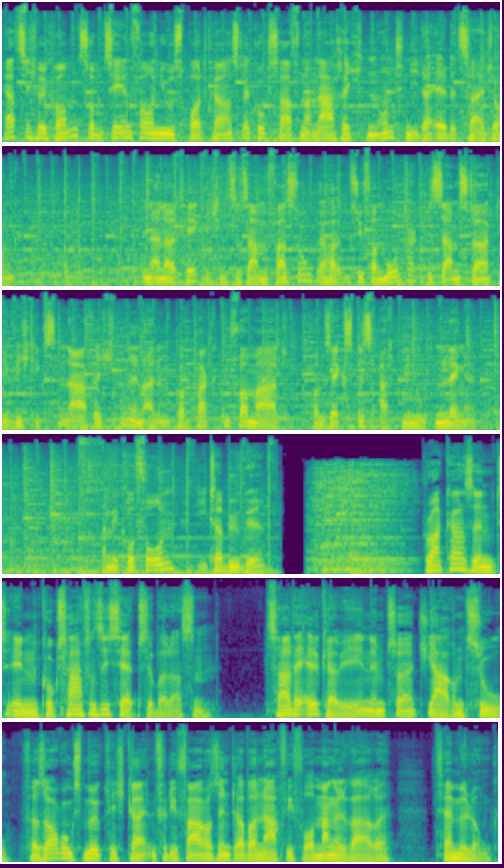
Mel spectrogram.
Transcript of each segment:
Herzlich willkommen zum CNV News Podcast der Cuxhavener Nachrichten und Niederelbe Zeitung. In einer täglichen Zusammenfassung erhalten Sie von Montag bis Samstag die wichtigsten Nachrichten in einem kompakten Format von sechs bis acht Minuten Länge. Am Mikrofon Dieter Bügel. Trucker sind in Cuxhaven sich selbst überlassen. Zahl der Lkw nimmt seit Jahren zu. Versorgungsmöglichkeiten für die Fahrer sind aber nach wie vor Mangelware. Vermüllung.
